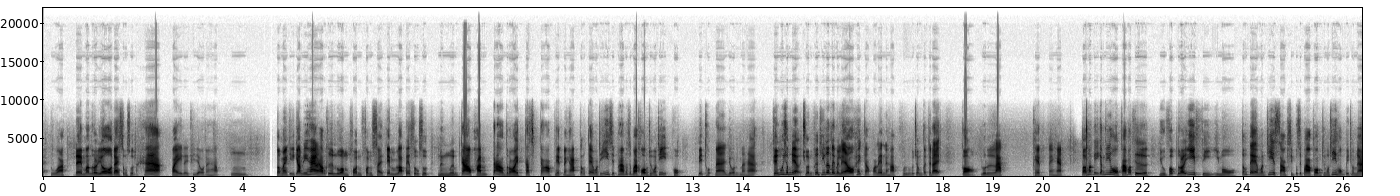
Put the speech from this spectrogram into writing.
กตั๋ว Diamond Royal ได้สูงสุด 5 ไปเลยทีเดียวนะครับ อืมต่อมากิจกรรมที่5นะครับคือรวมพลคนใส่เต็มรับเพชรสูงสุด 19,999เพชรนะครับตั้งแต่วันที่ 25 พฤษภาคมถึงวันที่ 6 มิถุนายนนะฮะเพียงผู้ชมเนี่ยชวนเพื่อนที่เลิกเล่นไปแล้วให้กลับมาเล่นนะครับคุณผู้ชมก็จะได้กล่องลุ้นรับเพชรนะครับต่อมากิจกรรมที่ 6 ครับก็คืออยู่ครบร้อยยี่ฟรีอีโมตั้งแต่วันที่ 30พฤษภาคมถึงวันที่ 6มิถุนา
